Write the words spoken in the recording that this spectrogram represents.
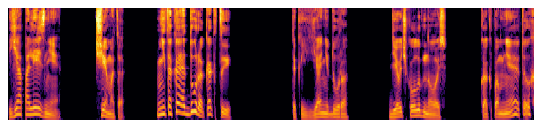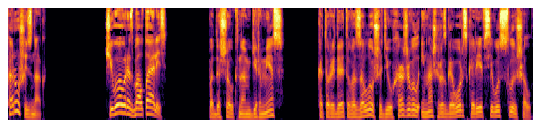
я полезнее. Чем это? Не такая дура, как ты. Так и я не дура. Девочка улыбнулась. Как по мне, это хороший знак. Чего вы разболтались? Подошел к нам Гермес, который до этого за лошади ухаживал и наш разговор, скорее всего, слышал.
